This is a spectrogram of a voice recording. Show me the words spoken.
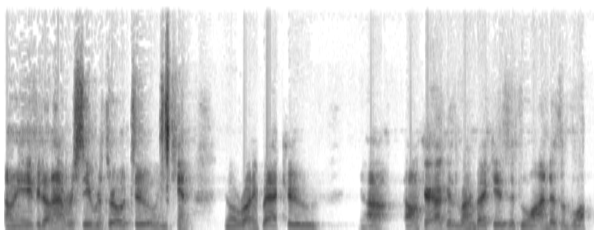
I mean, if you don't have a receiver throw it to, you can't, you know, a running back who, you know, I, don't, I don't care how good the running back is if the line doesn't block.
